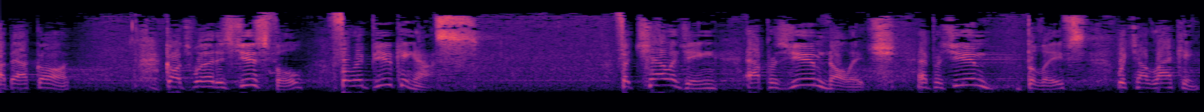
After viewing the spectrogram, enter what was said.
about God. God's Word is useful for rebuking us for challenging our presumed knowledge and presumed beliefs which are lacking.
